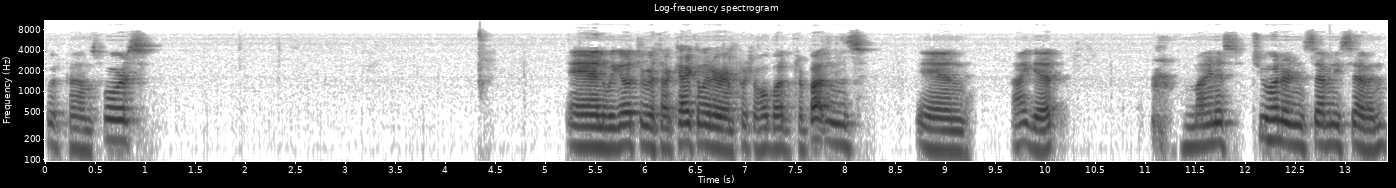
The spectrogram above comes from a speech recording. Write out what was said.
foot-pounds force. And we go through with our calculator and push a whole bunch of buttons, and I get minus 277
